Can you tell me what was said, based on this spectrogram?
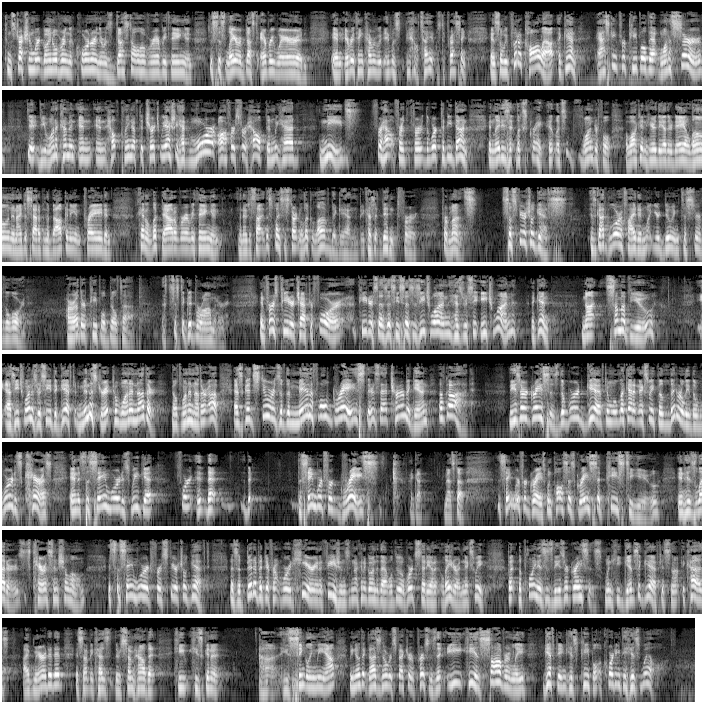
construction work going over in the corner and there was dust all over everything and just this layer of dust everywhere and and everything covered. It was, man, I'll tell you, it was depressing. And so we put a call out, again, asking for people that want to serve. Do, do you want to come in and, and help clean up the church? We actually had more offers for help than we had needs for help, for, for the work to be done. And ladies, it looks great. It looks wonderful. I walked in here the other day alone and I just sat up in the balcony and prayed and kind of looked out over everything and, and I just thought, this place is starting to look loved again because it didn't for, for months. So spiritual gifts. Is God glorified in what you're doing to serve the Lord? Are other people built up? That's just a good barometer. In 1 Peter chapter 4, Peter says this. He says, as each one has received, each one, again, not some of you, as each one has received a gift, minister it to one another. Build one another up. As good stewards of the manifold grace, there's that term again, of God. These are graces. The word gift, and we'll look at it next week, the literally, the word is charis, and it's the same word as we get for that, that the same word for grace, I got messed up. The same word for grace, when Paul says grace and peace to you in his letters, it's charis and shalom, it's the same word for spiritual gift. There's a bit of a different word here in Ephesians. I'm not going to go into that. We'll do a word study on it later next week. But the point is, is these are graces. When he gives a gift, it's not because I've merited it. It's not because there's somehow that he, he's going to uh, he's singling me out. We know that God's no respecter of persons, that he, he is sovereignly gifting his people according to his will.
